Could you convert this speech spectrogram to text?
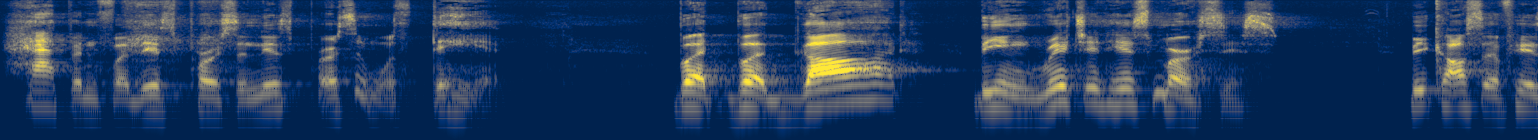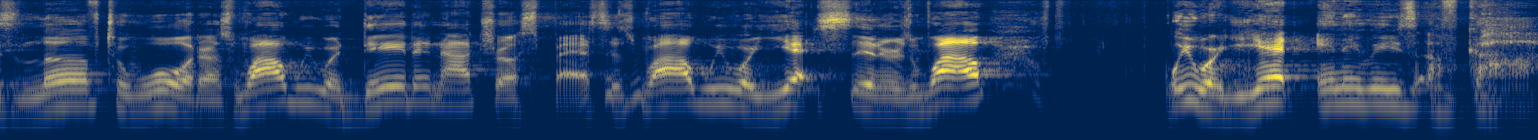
happen for this person. This person was dead. But, but God, being rich in his mercies, because of his love toward us, while we were dead in our trespasses, while we were yet sinners, while we were yet enemies of God,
